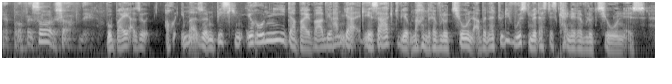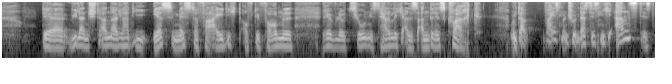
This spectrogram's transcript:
der Professorenschaft. Nicht. Wobei also auch immer so ein bisschen Ironie dabei war. Wir haben ja gesagt, wir machen Revolution, aber natürlich wussten wir, dass das keine Revolution ist. Der Wieland Sternagel hat die Erstsemester vereidigt auf die Formel Revolution ist herrlich, alles andere ist Quark. Und da weiß man schon, dass das nicht ernst ist.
